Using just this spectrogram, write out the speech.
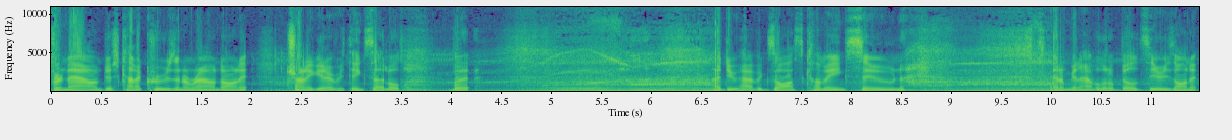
for now, I'm just kind of cruising around on it, trying to get everything settled. But I do have exhaust coming soon, and I'm gonna have a little build series on it.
